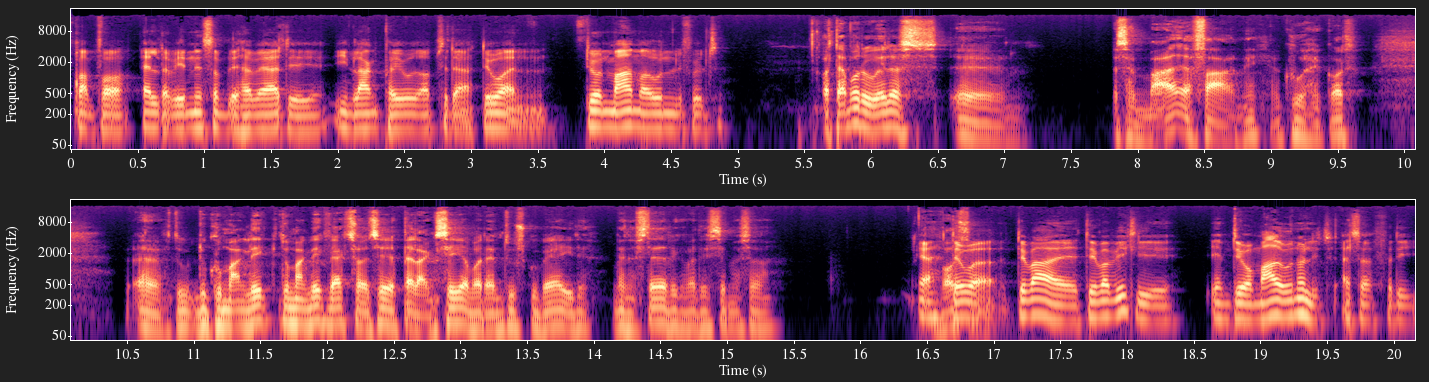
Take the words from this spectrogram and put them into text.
frem for alt at vinde, som det har været i, i en lang periode op til der. Det var en, det var en meget, meget underlig følelse. Og der var du ellers øh, altså meget erfaren, ikke? Og kunne have godt... Øh, du, du, kunne mangle ikke, du mangle ikke værktøj til at balancere, hvordan du skulle være i det. Men stadigvæk var det simpelthen så... Ja, det var, det, var, det var virkelig Jamen, det var meget underligt, altså, fordi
